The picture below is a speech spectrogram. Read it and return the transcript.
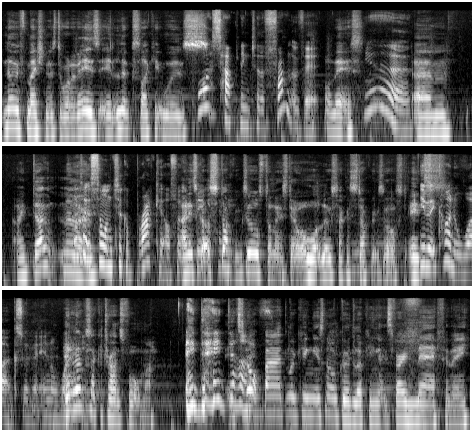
no information as to what it is. It looks like it was What's happening to the front of it? on this. Yeah. Um, I don't know. Looks like someone took a bracket off of and it's got a stock heavy- exhaust on it still, or what looks like a stock exhaust. It's, Yeah, but it kind of works with it in a way. it looks like a transformer. it, it does. It's not bad looking. It's not good looking. It's very meh for me.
